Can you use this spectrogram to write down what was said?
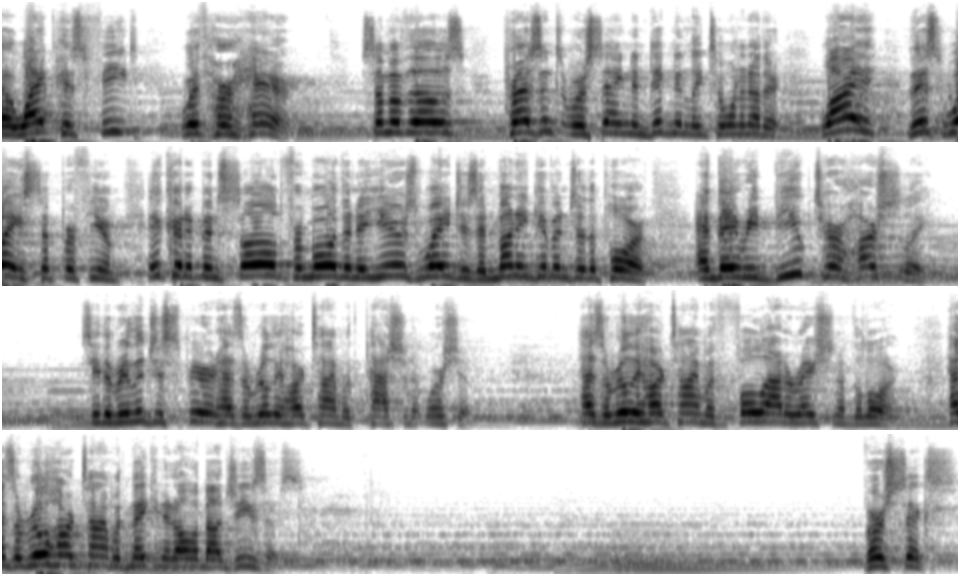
uh, wipe his feet with her hair. Some of those present were saying indignantly to one another, Why this waste of perfume? It could have been sold for more than a year's wages and money given to the poor. And they rebuked her harshly. See, the religious spirit has a really hard time with passionate worship, has a really hard time with full adoration of the Lord, has a real hard time with making it all about Jesus. Verse 6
